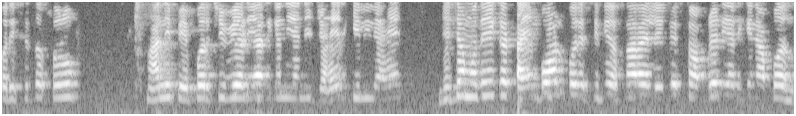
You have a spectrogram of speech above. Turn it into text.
परीक्षेचं स्वरूप आणि पेपरची वेळ या ठिकाणी यांनी जाहीर केलेली आहे. ज्याच्यामध्ये एक टाइम बॉन्ड परिस्थिती असणार आहे. लेटेस्ट अपडेट या ठिकाणी आपण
